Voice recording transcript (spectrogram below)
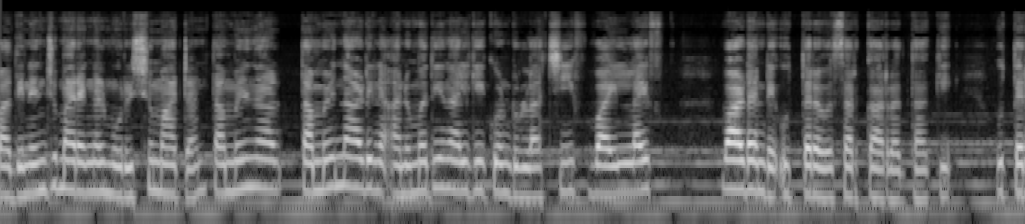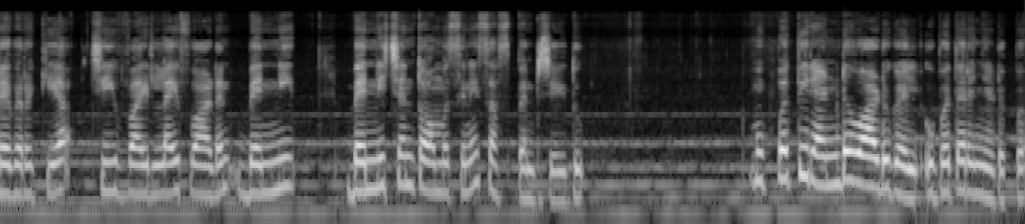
പതിനഞ്ച് മരങ്ങൾ മുറിച്ചുമാറ്റാൻ തമിഴ്നാട് തമിഴ്നാടിന് അനുമതി നൽകിക്കൊണ്ടുള്ള ചീഫ് വൈൽഡ് ലൈഫ് വാർഡന്റെ ഉത്തരവ് സർക്കാർ റദ്ദാക്കി. ഉത്തരവിറക്കിയ chief wildlife warden Benny Bennichan തോമസിനെ സസ്പെൻഡ് ചെയ്തു. മുപ്പത്തിരണ്ട് വാർഡുകളിൽ ഉപതെരഞ്ഞെടുപ്പ്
